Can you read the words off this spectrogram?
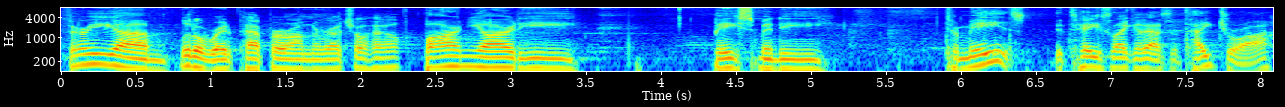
Very um, Little red pepper on the retro retrohale. barnyardy, basementy. To me, it's, it tastes like it has a tight draw,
